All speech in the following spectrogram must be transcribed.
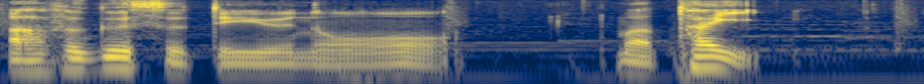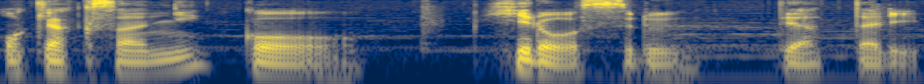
アフグースっていうのを、まあ、対お客さんにこう披露するであったり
